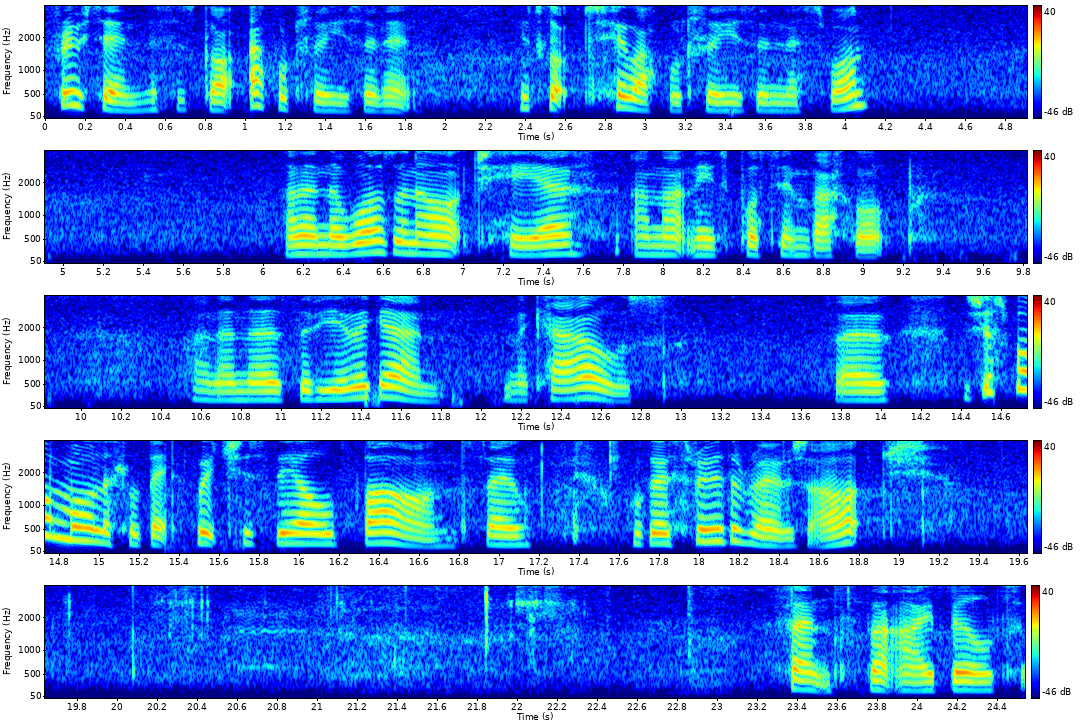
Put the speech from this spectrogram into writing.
fruit in. This has got apple trees in it. It's got two apple trees in this one. And then there was an arch here and that needs putting back up. And then there's the view again and the cows. So there's just one more little bit which is the old barn. So we'll go through the rose arch. Fence that I built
